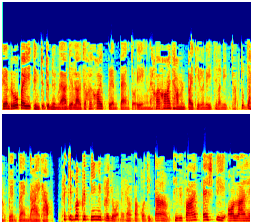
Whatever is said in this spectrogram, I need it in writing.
เรียนรู้ไปถึงจุดจุดหนึ่งแล้ว เดี๋ยวเราจะค่อยๆ เปลี่ยนแปลงตัวเองนะค่อยๆทำมันไปทีละนิดทีละนิดครับ ทุกอย่างเปลี่ยนแปลงได้ครับ ถ้าคิดว่าคลิปนี้มีประโยชน์นะครับ ฝากกดติดตาม TV5 HD ออนไลน์ใน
